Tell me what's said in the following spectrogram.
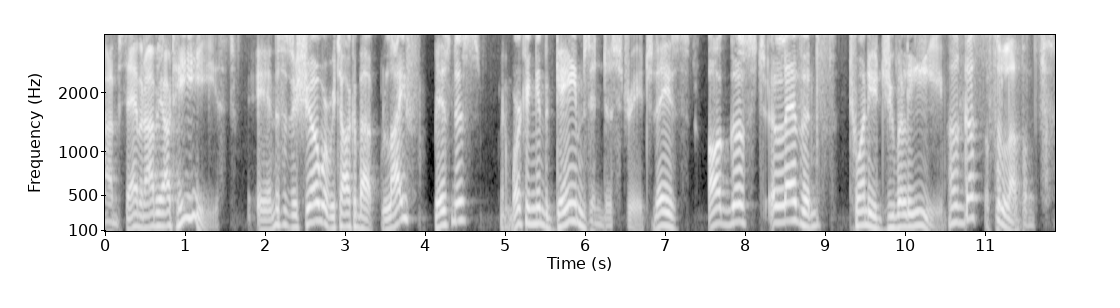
I'm Sam and I'm the artiste. And this is a show where we talk about life, business, and working in the games industry. Today's August 11th, 20 Jubilee. August 11th.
